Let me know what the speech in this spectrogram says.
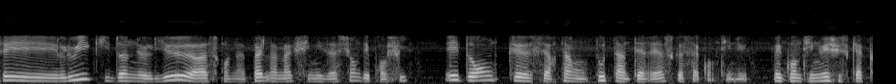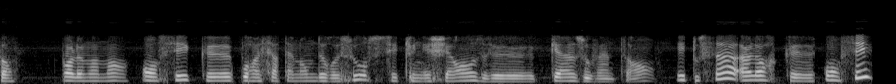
c'est lui qui donne lieu à ce qu'on appelle la maximisation des profits. Et donc certains ont tout intérêt à ce que ça continue. Mais continuer jusqu'à quand? Pour le moment, on sait que pour un certain nombre de ressources, c'est une échéance de 15 ou 20 ans. Et tout ça alors qu'on sait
